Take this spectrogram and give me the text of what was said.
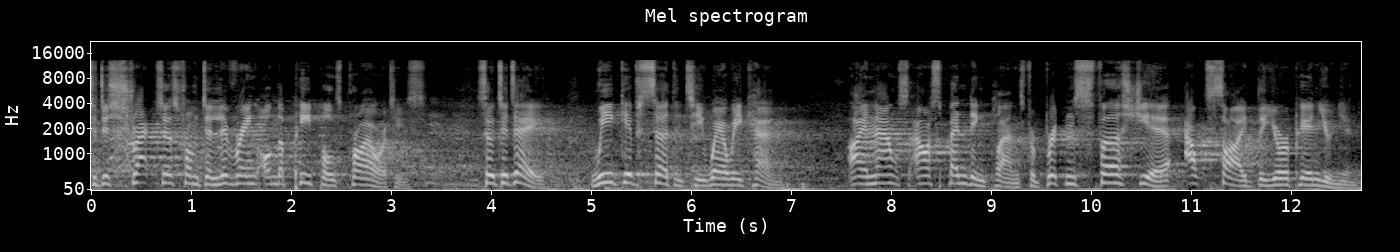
to distract us from delivering on the people's priorities. So today, we give certainty where we can. I announce our spending plans for Britain's first year outside the European Union.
